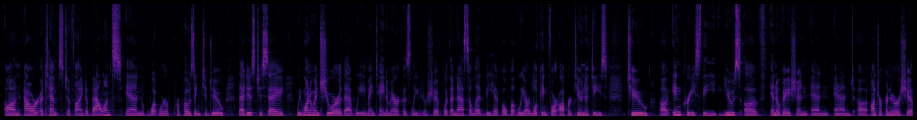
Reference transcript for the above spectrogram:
on our attempts to find a balance in what we're proposing to do. That is to say, we want to ensure that we maintain America's leadership with a NASA-led vehicle, but we are looking for opportunities to uh, increase the use of innovation and, and uh, entrepreneurship.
